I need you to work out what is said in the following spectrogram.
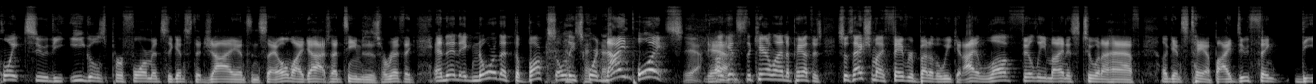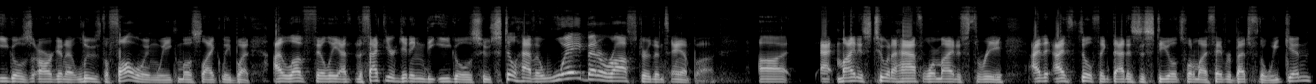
point to the Eagles' performance against the Giants and say, "Oh my gosh, that team is horrific," and then ignore that the Bucs only scored nine points Yeah. Yeah. against the Carolina Panthers. So it's actually my favorite bet of the weekend. I love Philly minus two and a half against Tampa. I do think the Eagles are going to lose the following week, most likely, but I love Philly. The fact that you're getting the Eagles, who still have a way better roster than Tampa. Uh, at minus two and a half or minus three, I, th- I still think that is a steal. It's one of my favorite bets for the weekend.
